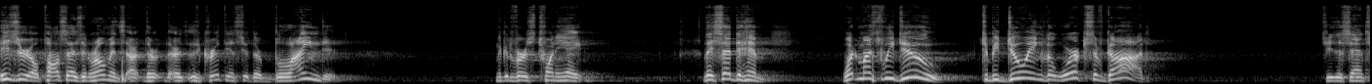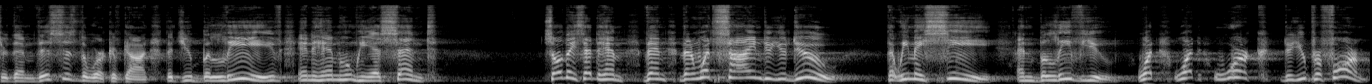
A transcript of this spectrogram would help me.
Israel, Paul says in Romans, uh, they're, they're, in Corinthians, they're blinded. Look at verse 28. They said to him, what must we do to be doing the works of God? Jesus answered them, This is the work of God, that you believe in him whom he has sent. So they said to him, Then, then what sign do you do that we may see and believe you? What, what work do you perform?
